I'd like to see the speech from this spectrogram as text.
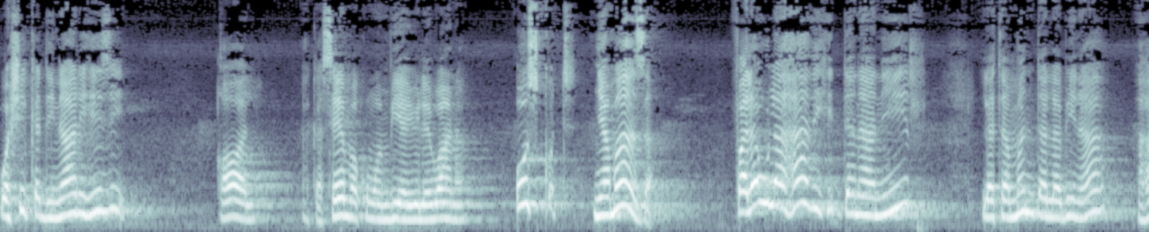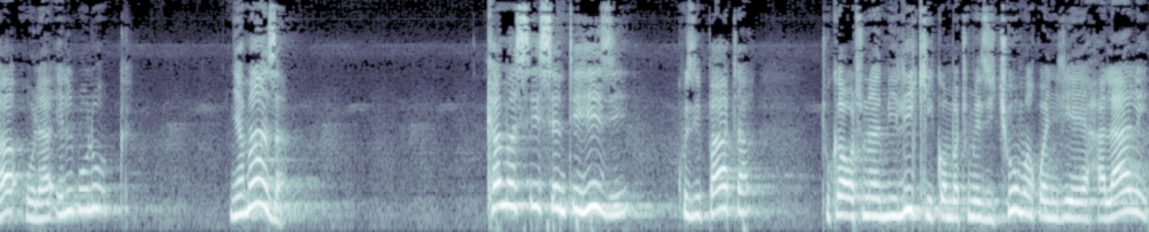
Washika dinari hizi? Qal akasema kumwambia yule bwana uskut nyamaza. Falaula hadhihi dananir latamandala bina haula albuluk nyamaza. Kama si senti hizi kuzipata tukawa tunamiliki kwamba tumezichuma kwa njia ya halali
